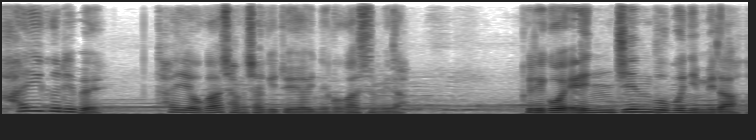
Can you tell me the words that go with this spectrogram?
하이 그립의 타이어가 장착이 되어 있는 것 같습니다. 그리고 엔진 부분입니다.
